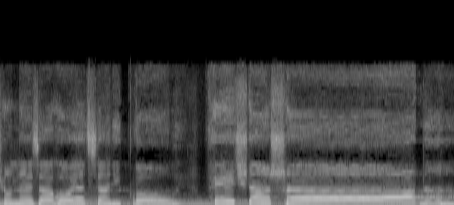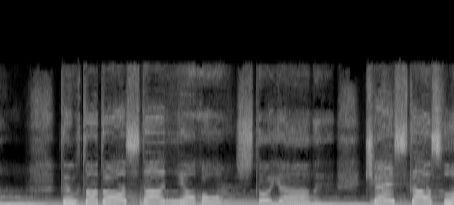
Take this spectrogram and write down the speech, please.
що не загояться ніколи. Вічна шана, тим, хто до останнього стояли, честь та слава,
